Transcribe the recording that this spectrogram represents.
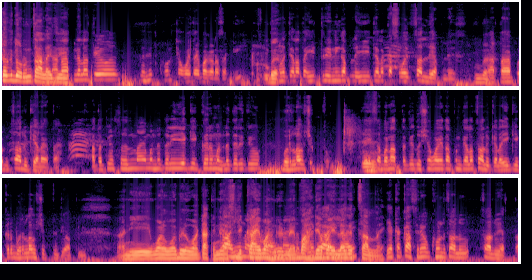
तक धरून आता चालायचं आपल्याला ते घरीच खोल ठेवायचं आहे बर. मग त्याला आता ही ट्रेनिंग आपलं ही त्याला कसवायचं चाललंय आपले. बर. आता आपण चालू केलाय आता. आता तो सहज नाही म्हणलं तरी एक एकर म्हणलं तरी तो भर लावू शकतो. त्या हिशोबानं आता ते दुसऱ्या वयात आपण त्याला चालू केला एक एकर भर लावू शकतो तो आपली. आणि वळवा बिळवा टाकणे काही असली नाही, काय काही भानगड नाही, नाही तसलं भाद्या काही बायला नाही. चाललाय. एका कासऱ्यावर खोंड चालू चालू आहे आता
